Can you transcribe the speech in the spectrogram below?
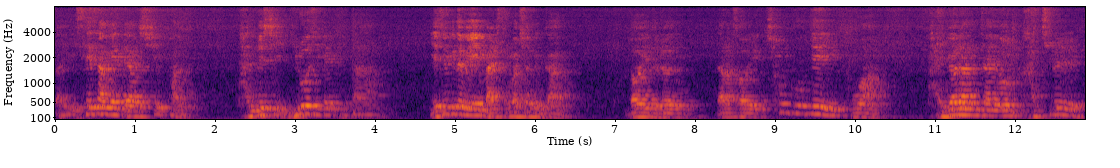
자, 이 세상에 대한 심판 반드시 이루어지게 된다. 예수님께서 왜 말씀하셨는가? 너희들은 따라서 이 천국의 이 부와 발견한 자의 가치를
